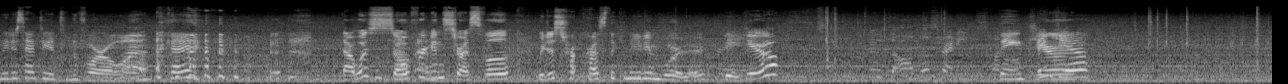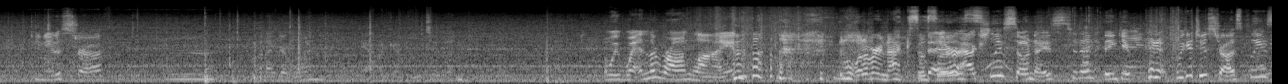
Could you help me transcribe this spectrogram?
We just have to get to the 401. Uh, okay. That was so freaking stressful. We just crossed the Canadian border. Thank you. Food's almost ready. Thank you. Thank you. Do you need a straw? Mm. Can I get one? Yeah, I'll get one too then. And we went in the wrong line. Whatever Nexus They're is. actually so nice today. Thank you. Can, we get two straws, please?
